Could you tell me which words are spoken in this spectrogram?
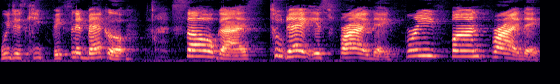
we just keep fixing it back up. So, guys, today is Friday. Free Fun Friday.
